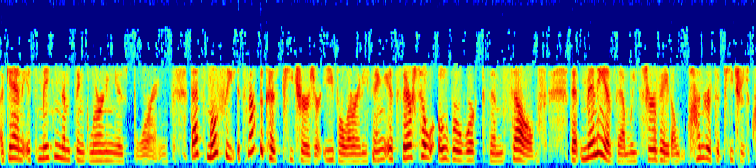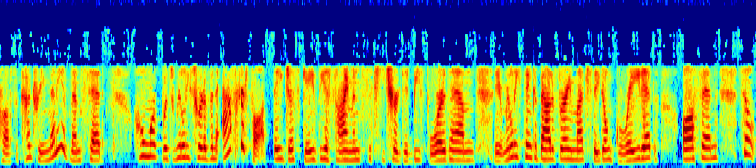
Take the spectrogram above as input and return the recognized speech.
Again, it's making them think learning is boring. That's mostly, it's not because teachers are evil or anything, it's they're so overworked themselves that many of them, we surveyed hundreds of teachers across the country, many of them said homework was really sort of an afterthought. They just gave the assignments the teacher did before them. They didn't really think about it very much. They don't grade it often. So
